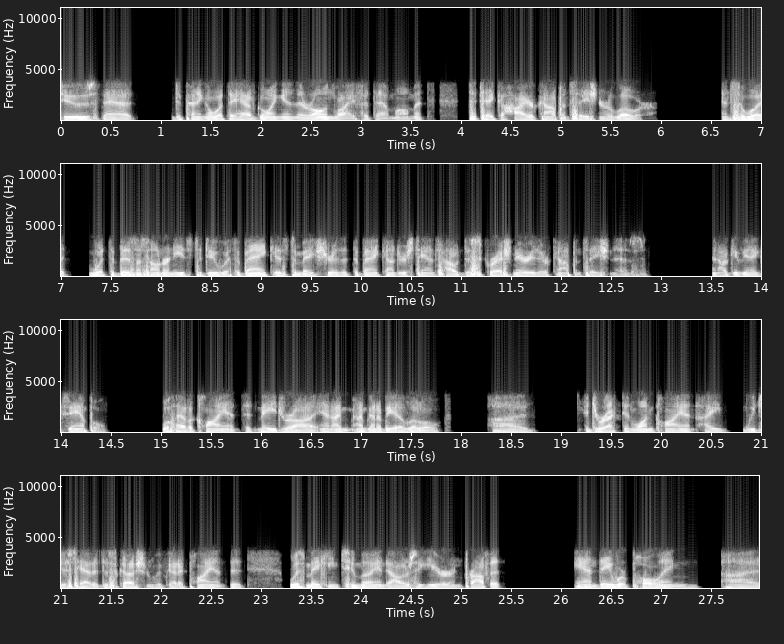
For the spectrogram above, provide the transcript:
choose that depending on what they have going in their own life at that moment, to take a higher compensation or lower. And so what, what the business owner needs to do with the bank is to make sure that the bank understands how discretionary their compensation is. And I'll give you an example. We'll have a client that may draw, and I'm, I'm going to be a little uh, direct in one client. I we just had a discussion. We've got a client that was making two million dollars a year in profit, and they were pulling uh,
